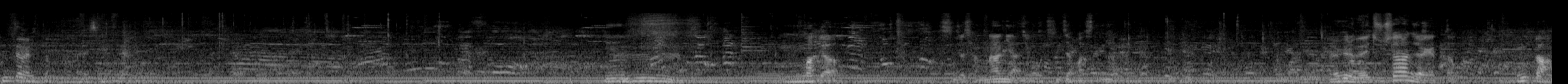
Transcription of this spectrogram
진짜 맛있다 야, 진짜 장난이 아니고 진짜 맛있다. 여기를 왜 추천하는지 알겠다 진짜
